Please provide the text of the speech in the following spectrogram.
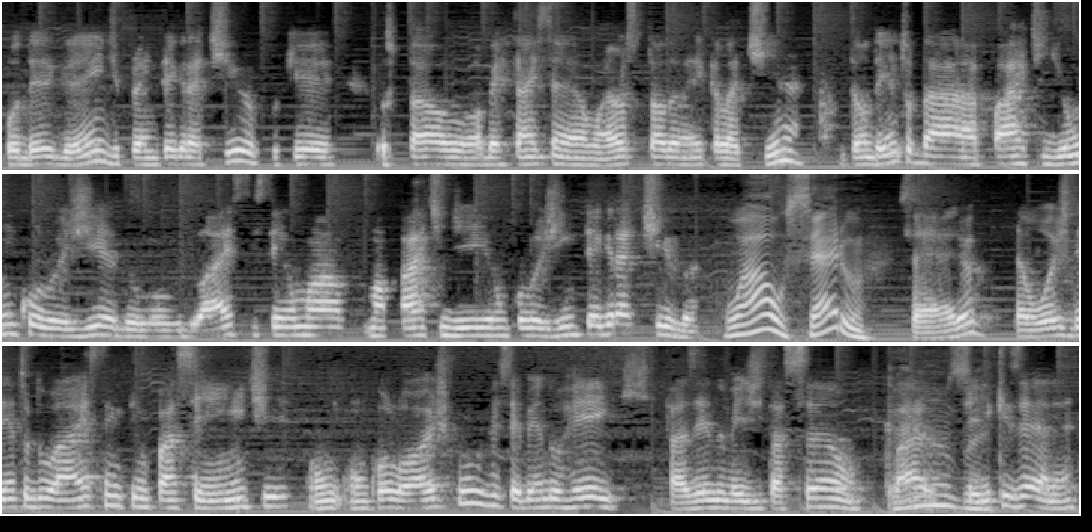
poder grande para a integrativa, porque o Hospital Albert Einstein é o maior hospital da América Latina. Então, dentro da parte de oncologia do, do Einstein, tem uma, uma parte de oncologia integrativa. Uau, sério? Sério. Então, hoje, dentro do Einstein, tem paciente on oncológico recebendo reiki, fazendo meditação. Claro, Caramba. se ele quiser, né?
